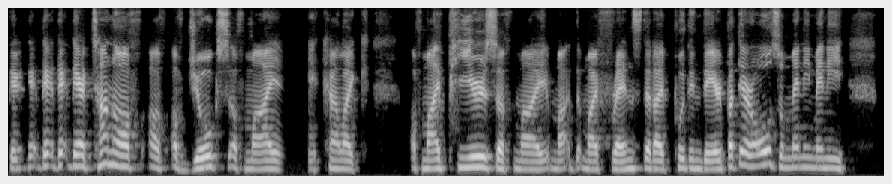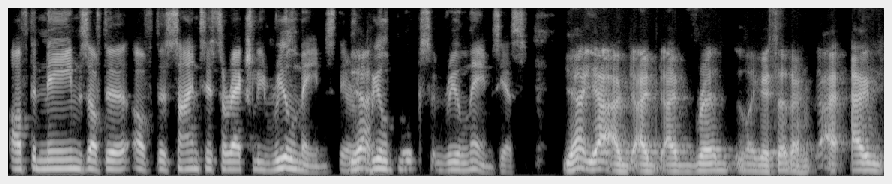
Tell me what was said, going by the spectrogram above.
there, there, there, are a ton of, of, of jokes of my kind of like of my peers of my, my my friends that i put in there but there are also many many of the names of the of the scientists are actually real names they're yeah. real books and real names yes yeah, yeah. I've, I've, I've read, like I said, I, I,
